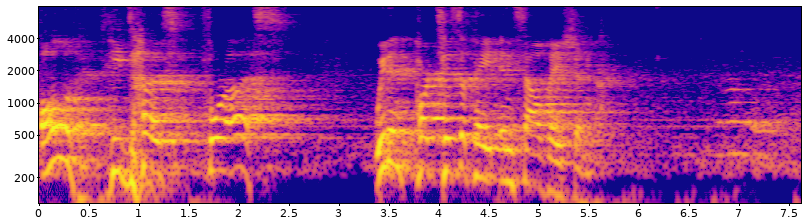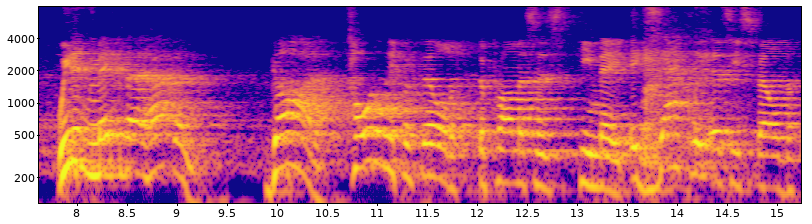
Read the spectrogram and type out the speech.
All of it. He does for us. We didn't participate in salvation. We didn't make that happen. God totally fulfilled the promises He made exactly as He spelled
